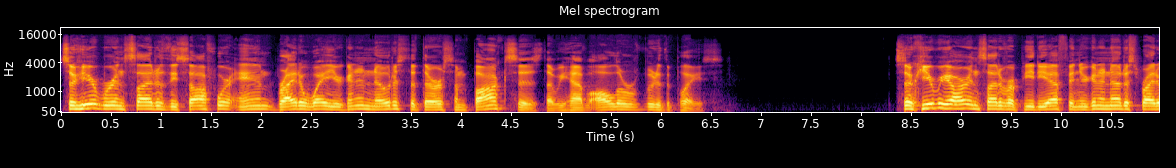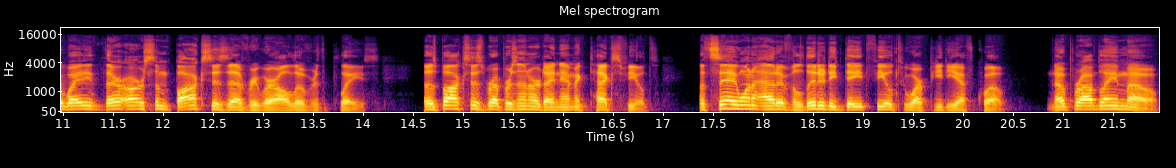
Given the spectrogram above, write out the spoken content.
So here we're inside of the software and right away you're going to notice that there are some boxes that we have all over the place. So here we are inside of our PDF and you're going to notice right away there are some boxes everywhere all over the place. Those boxes represent our dynamic text fields. Let's say I want to add a validity date field to our PDF quote. No problemo.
